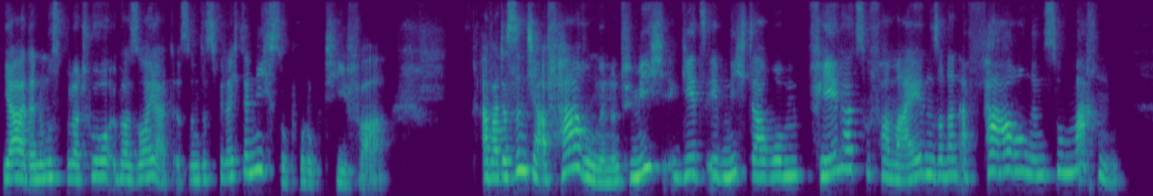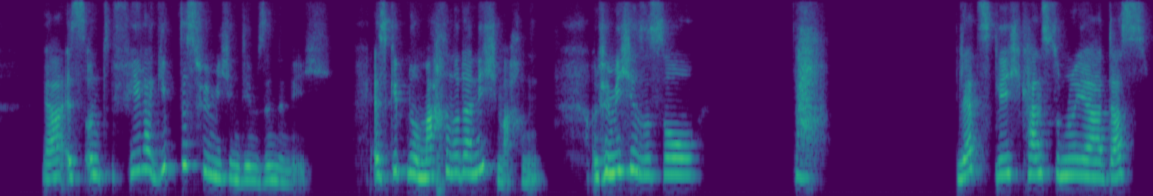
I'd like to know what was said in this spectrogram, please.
ja, deine Muskulatur übersäuert ist und das vielleicht dann nicht so produktiv war aber das sind ja Erfahrungen. Und für mich geht es eben nicht darum, Fehler zu vermeiden, sondern Erfahrungen zu machen. Ja, es, und Fehler gibt es für mich in dem Sinne nicht. Es gibt nur machen oder nicht machen. Und für mich ist es so, ach, letztlich kannst du nur ja das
